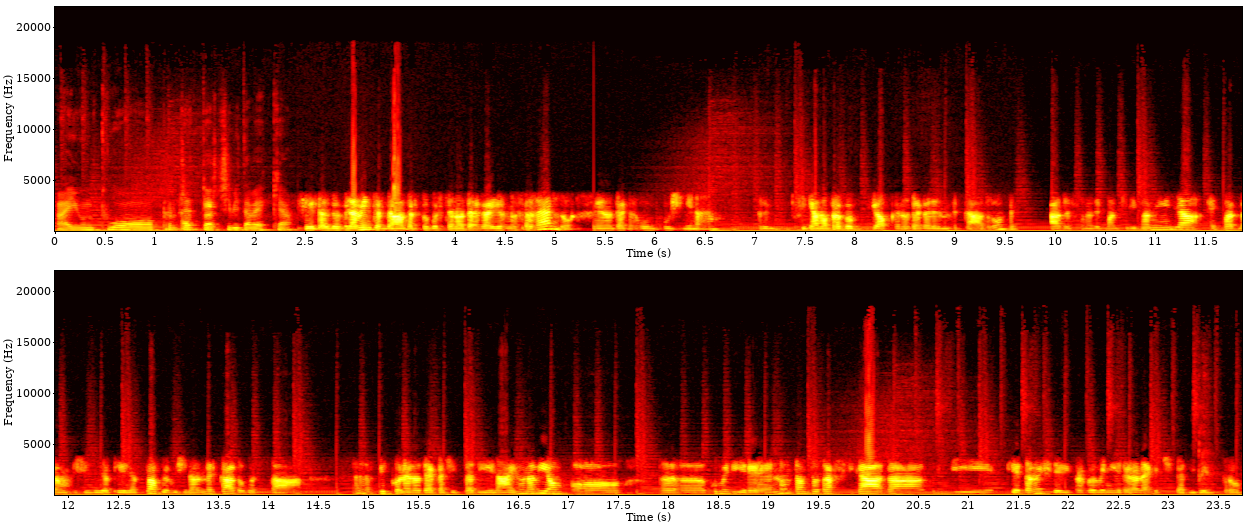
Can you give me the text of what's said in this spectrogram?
Hai un tuo progetto eh sì. a Civitavecchia? Sì, dal 2020 abbiamo aperto questa enoteca io e mio fratello, un'enoteca con cucina, si chiama proprio Biocca Enoteca del Mercato, sono dei banchi di famiglia e poi abbiamo deciso di aprire proprio vicino al mercato questa piccola enoteca cittadina, in una via un po' eh, come dire, non tanto trafficata, quindi che da noi ci devi proprio venire, non è che ci cadi dentro.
